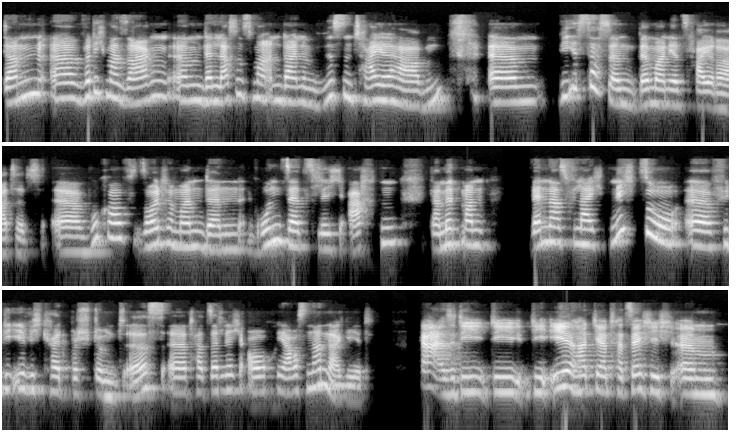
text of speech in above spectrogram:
dann äh, würde ich mal sagen, ähm, dann lass uns mal an deinem Wissen teilhaben. Ähm, wie ist das denn, wenn man jetzt heiratet? Äh, worauf sollte man denn grundsätzlich achten, damit man, wenn das vielleicht nicht so äh, für die Ewigkeit bestimmt ist, äh, tatsächlich auch ja auseinandergeht? Ja, also die, die, die Ehe hat ja tatsächlich ähm,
